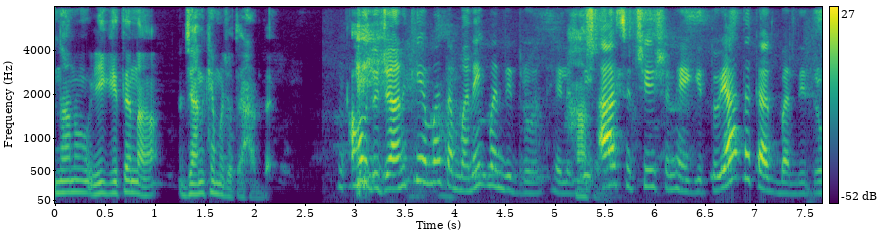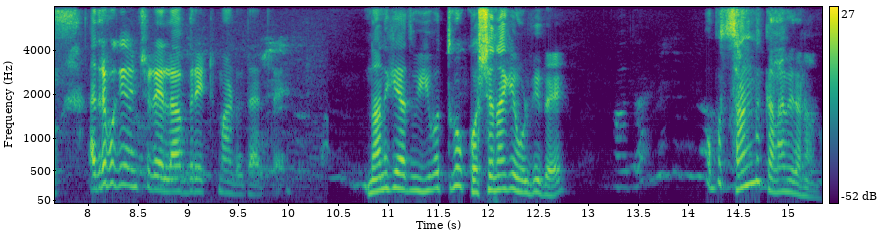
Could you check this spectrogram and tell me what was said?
ನಾನು ಈ ಗೀತೆನ ಜಾನಕಿಯಮ್ಮ ಜೊತೆ ಹಾಡಿದೆ. ಹೌದು ಜಾನಕಿ ಅಮ್ಮ ತಮ್ಮ ಮನೆಗೆ ಬಂದಿದ್ರು ಅಂತ ಹೇಳಿದ್ವಿ ಆ ಸಿಚುಯೇಷನ್ ಹೇಗಿತ್ತು? ಯಾತಕ್ಕಾಗಿ ಬಂದಿದ್ರು? ಅದ್ರ ಬಗ್ಗೆ ಒಂಚೂರು ಎಲಾಬ್ರೇಟ್ ಮಾಡೋದಾದ್ರೆ. ನನಗೆ ಅದು ಇವತ್ತಿಗೂ ಕ್ವಶನ್ ಆಗಿ ಉಳಿದಿದೆ. ಒಬ್ಬ ಸಣ್ಣ ಕಲಾವಿದ ನಾನು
